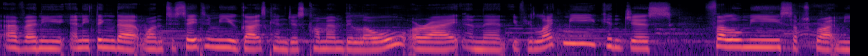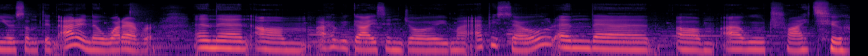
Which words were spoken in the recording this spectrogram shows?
have any anything that want to say to me you guys can just comment below all right and then if you like me you can just follow me, subscribe me or something. I don't know, whatever. And then um, I hope you guys enjoy my episode, and then um, I will try to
